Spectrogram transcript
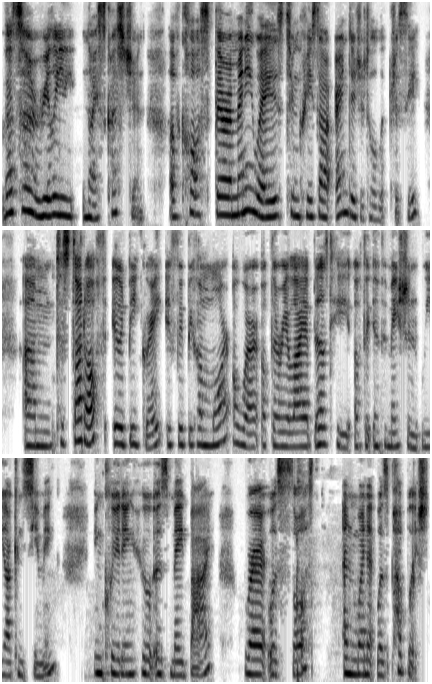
that's a really nice question. Of course, there are many ways to increase our own digital literacy. Um, to start off, it would be great if we become more aware of the reliability of the information we are consuming, including who is made by, where it was sourced, and when it was published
